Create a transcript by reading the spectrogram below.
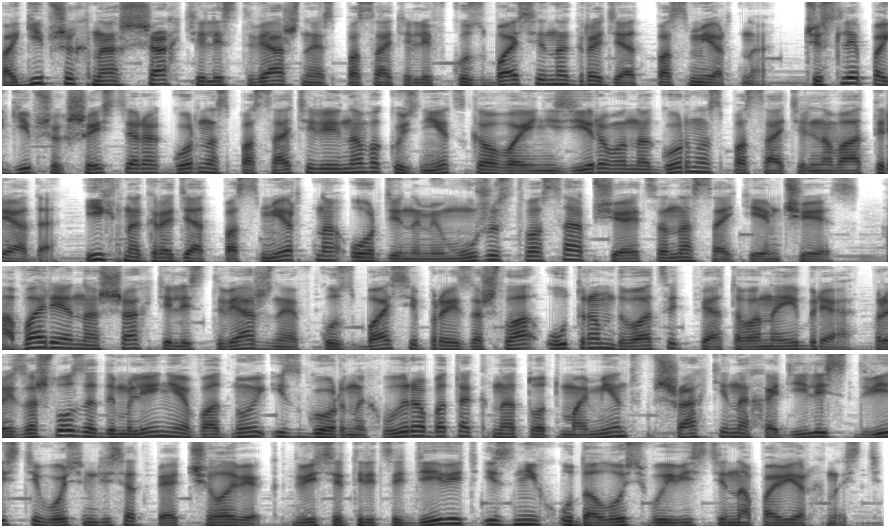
Погибших на шахте Листвяжная спасатели в Кузбассе наградят посмертно. В числе погибших шестеро горноспасателей Новокузнецкого военизированного горноспасательного отряда. Их наградят посмертно орденами мужества, сообщается на сайте МЧС. Авария на шахте Листвяжная в Кузбассе произошла утром 25 ноября. Произошло задымление в одной из горных выработок. На тот момент в шахте находились 285 человек. 239 из них удалось вывести на поверхность.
